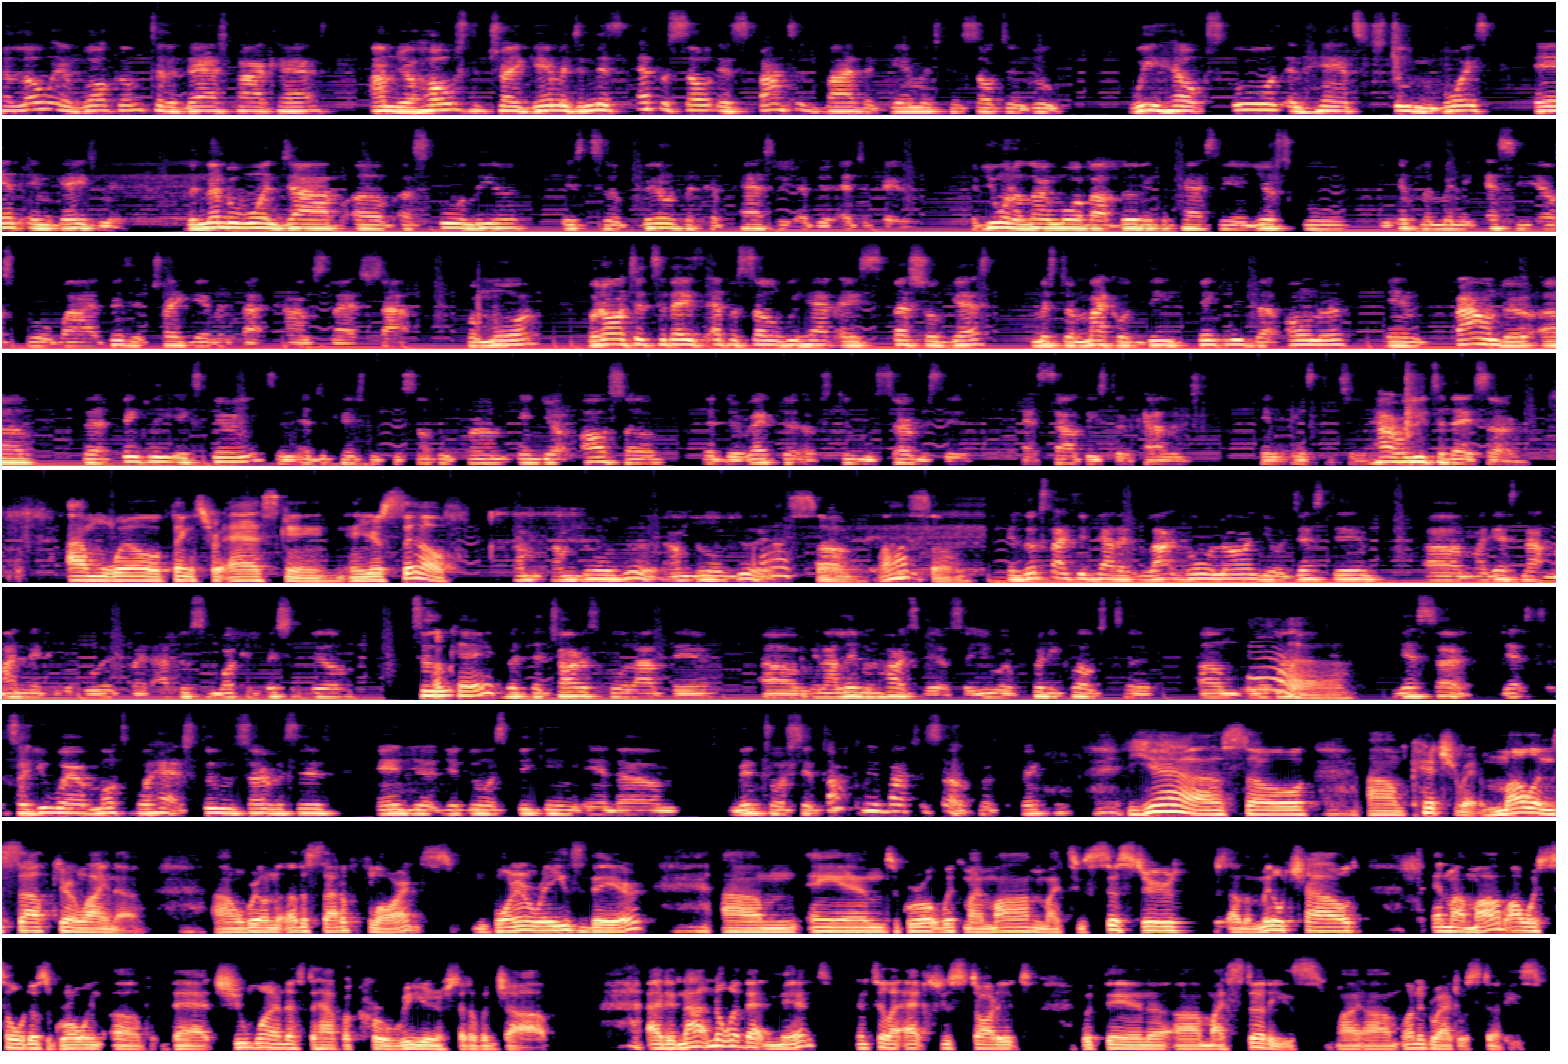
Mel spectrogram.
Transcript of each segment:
Hello and welcome to the Dash Podcast. I'm your host, Trey Gamage, and this episode is sponsored by the Gamage Consulting Group. We help schools enhance student voice and engagement. The number one job of a school leader is to build the capacity of your educators. If you want to learn more about building capacity in your school and implementing SEL school-wide, visit treygamage.com slash shop for more. But on to today's episode, we have a special guest, Mr. Michael D. Finkley, the owner and founder of the Finkley Experience, an educational consulting firm, and you're also the Director of Student Services at Southeastern College and Institute. How are you today, sir? I'm well, thanks for asking. And yourself? I'm I'm doing good. I'm doing good. Awesome. Um, awesome. It looks like you've got a lot going on. You're just in, um, I guess not my neck of the woods, but I do some work in Bishopville too okay. with the charter school out there. Um, and I live in Hartsville, so you were pretty close to um yeah. Yes, sir. Yes. So you wear multiple hats, student services, and you're you're doing speaking and um mentorship. Talk to me about yourself, Mr. Finkley. Yeah, so um, picture it Mullins, South Carolina. Uh, we're on the other side of Florence, born and raised there, um, and grew up with my mom and my two sisters. I'm the middle child. And my mom always told us growing up that she wanted us to have a career instead of a job. I did not know what that meant until I actually started within uh, my studies, my um, undergraduate studies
